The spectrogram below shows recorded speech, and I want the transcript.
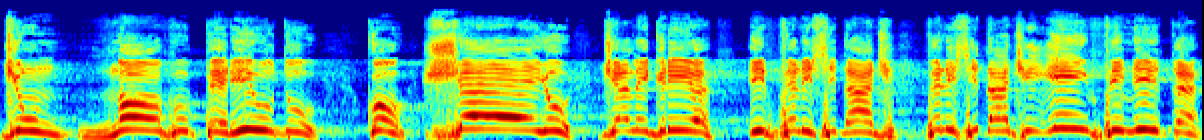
de um novo período com cheio de alegria e felicidade, felicidade infinita,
